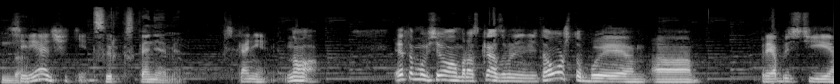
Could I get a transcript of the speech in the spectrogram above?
да. Сериальчики. Цирк с конями. С конями. Но это мы все вам рассказывали для того, чтобы э, приобрести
